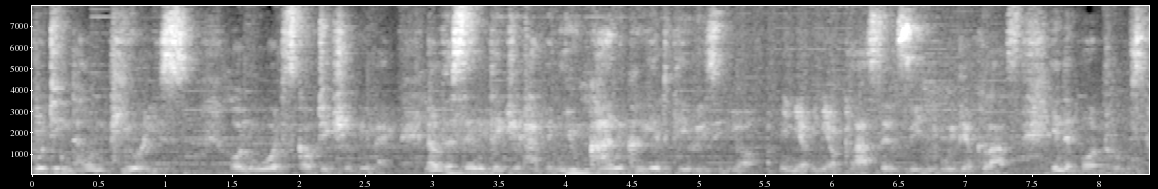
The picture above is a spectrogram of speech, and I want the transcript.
putting down theories on what scouting should be like. Now the same thing should happen. You can create theories in your in your in your classes, in, with your class, in the boardrooms,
